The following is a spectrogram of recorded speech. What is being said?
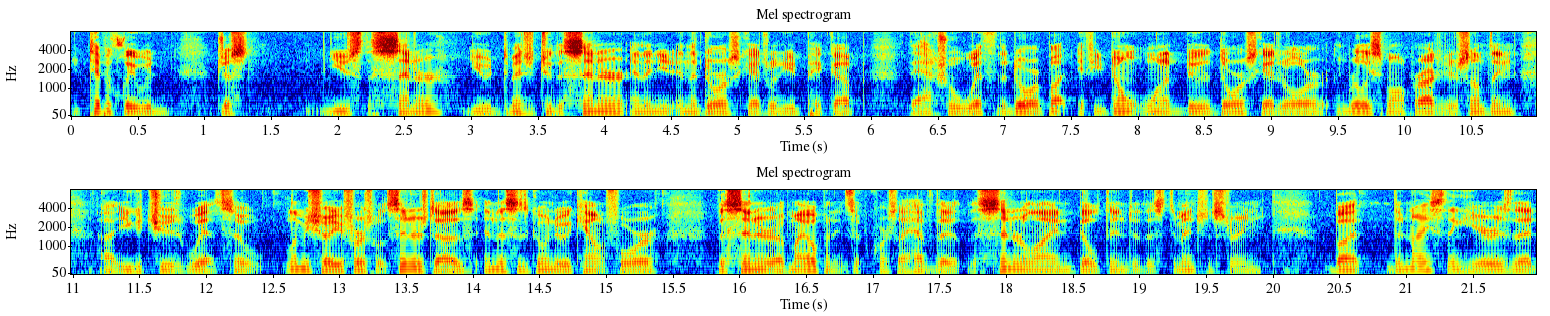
you typically would just use the center. You would dimension to the center, and then in the door schedule, you'd pick up the actual width of the door. But if you don't want to do the door schedule or a really small project or something, uh, you could choose width. So let me show you first what centers does, and this is going to account for the center of my openings. Of course, I have the, the center line built into this dimension string. But the nice thing here is that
